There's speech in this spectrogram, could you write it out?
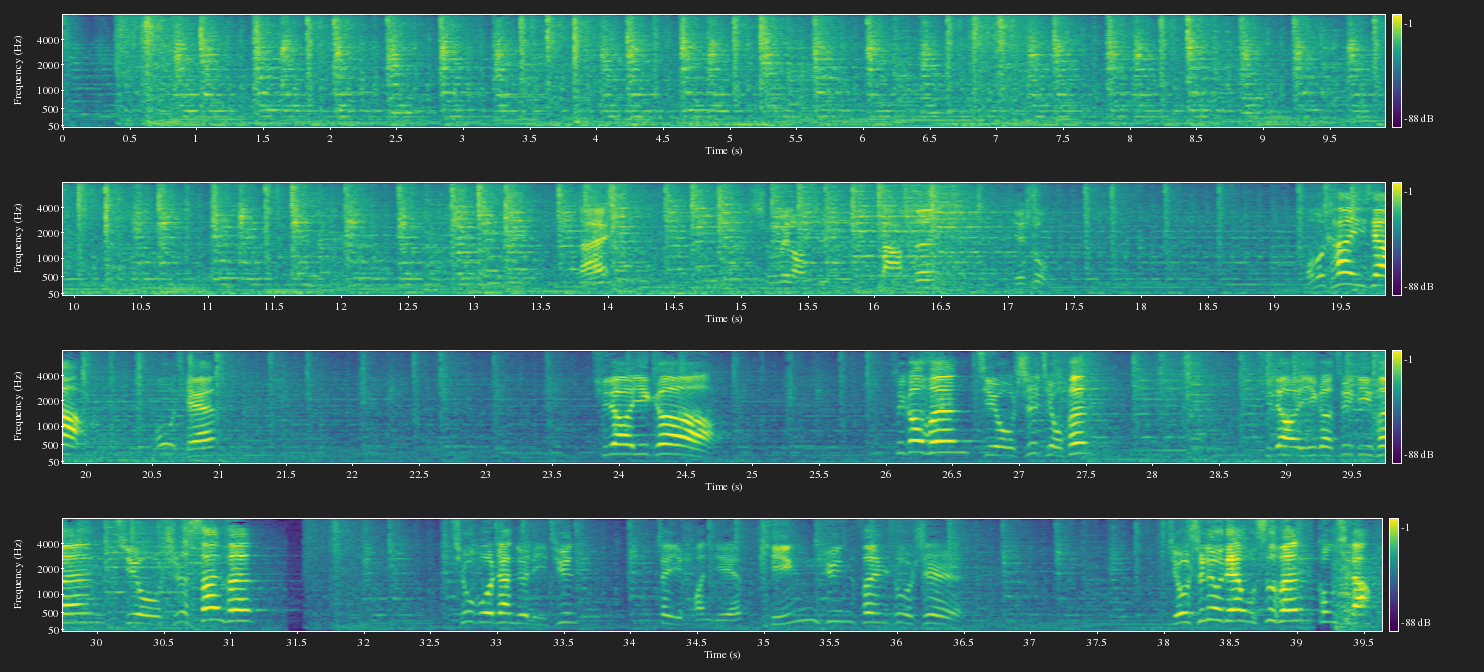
打分结束。我们看一下，目前去掉一个最高分九十九分，去掉一个最低分九十三分。秋波战队李军这一环节平均分数是九十六点五四分，恭喜他。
